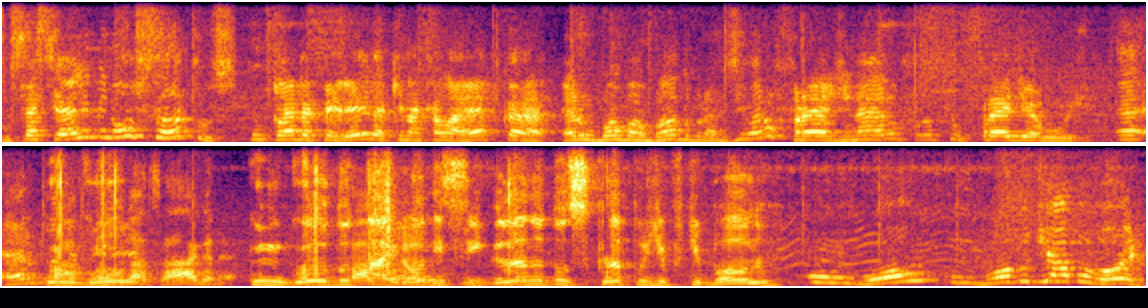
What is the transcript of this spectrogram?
O CSA eliminou o Santos. Com o Kleber Pereira, que naquela época era o bambambam bam, bam do Brasil, era o Fred, né? Era o que o Fred é hoje. É, era o com gol da zaga, né? Com um gol do Tairone Cigano dos campos de futebol, né? Com um gol, um gol do Diabo Loiro.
